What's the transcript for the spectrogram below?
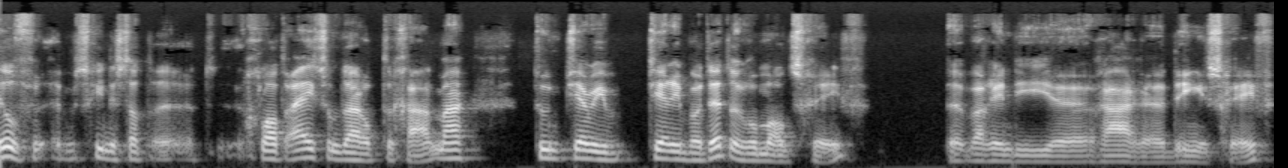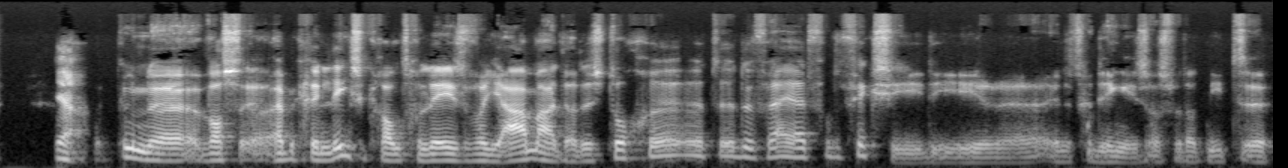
heel, misschien is dat het glad ijs om daarop te gaan, maar toen Thierry, Thierry Baudet een roman schreef, eh, waarin hij eh, rare dingen schreef, Ja. toen was, heb ik geen linkse krant gelezen van ja, maar dat is toch het, de vrijheid van de fictie die hier in het geding is. Als we dat niet, we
